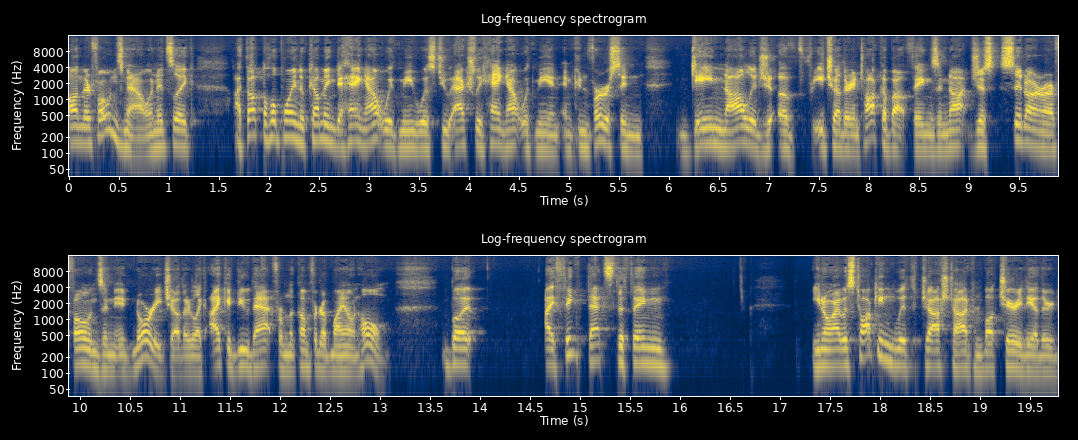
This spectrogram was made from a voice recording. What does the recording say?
on their phones now and it's like i thought the whole point of coming to hang out with me was to actually hang out with me and, and converse and gain knowledge of each other and talk about things and not just sit on our phones and ignore each other. Like I could do that from the comfort of my own home. But I think that's the thing. You know, I was talking with Josh Todd from Buckcherry the other,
